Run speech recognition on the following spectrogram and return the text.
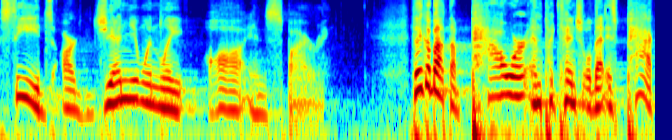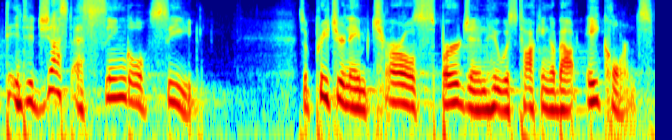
seeds are genuinely awe inspiring. Think about the power and potential that is packed into just a single seed. It's a preacher named Charles Spurgeon who was talking about acorns.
